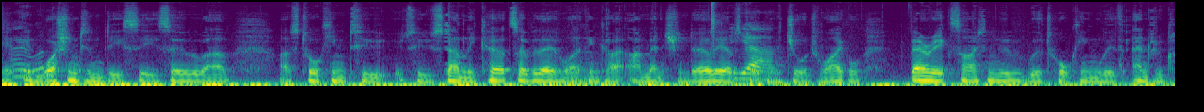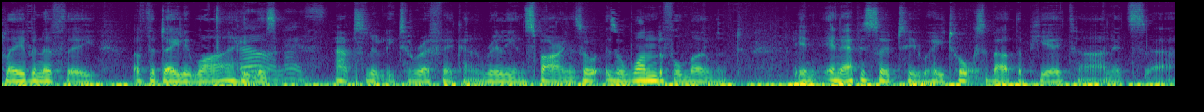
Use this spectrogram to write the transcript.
in, in. Washington DC. So um, I was talking to to Stanley Kurtz over there, who I think I, I mentioned earlier. I was Yeah. talking with George Weigel. Very excitingly, we were talking with Andrew Klavan of the of the Daily Wire. He Oh, was nice. absolutely terrific and really inspiring. So it was a wonderful moment. In, in episode two, where he talks about the Pietà and it's uh,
